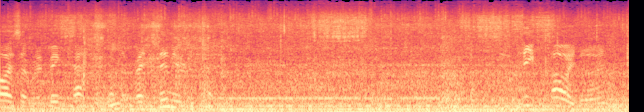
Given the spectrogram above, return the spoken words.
size that we've been catching on the red thinner. Deep tide now.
